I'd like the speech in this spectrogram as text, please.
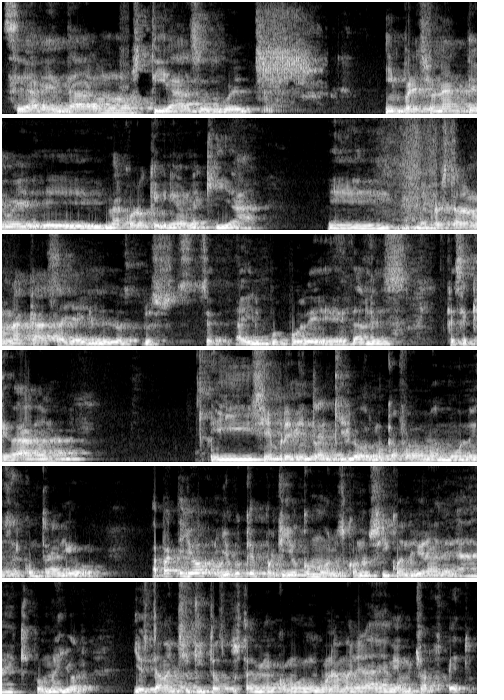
Se aventaron unos tirazos, güey. Impresionante, güey. Eh, me acuerdo que vinieron aquí a... Eh, me prestaron una casa y ahí, pude darles que se quedaran. Y siempre bien tranquilos, nunca fueron mamones, al contrario, Aparte yo, yo creo que porque yo como los conocí cuando yo era de la equipo mayor, y estaban chiquitos, pues también como de alguna manera había mucho respeto.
